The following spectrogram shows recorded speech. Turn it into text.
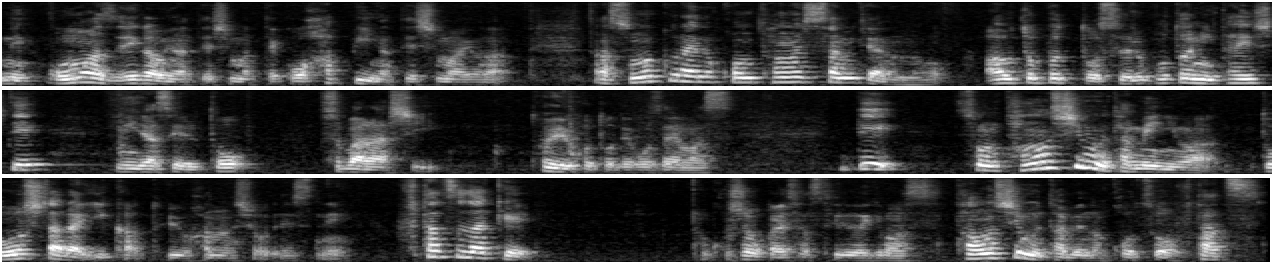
うね、思わず笑顔になってしまって、こうハッピーになってしまうような、だからそのくらいのこの楽しさみたいなのをアウトプットすることに対して見出せると素晴らしいということでございます。で、その楽しむためにはどうしたらいいかという話をですね、2つだけご紹介させていただきます。楽しむためのコツを2つ。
